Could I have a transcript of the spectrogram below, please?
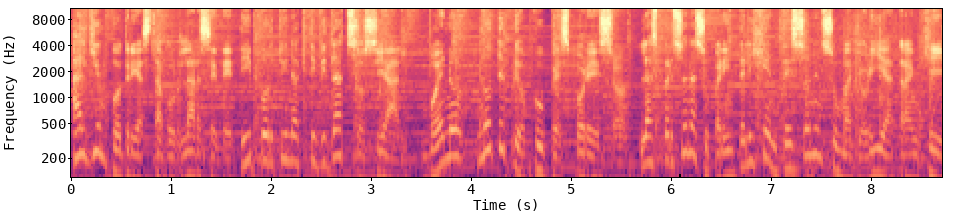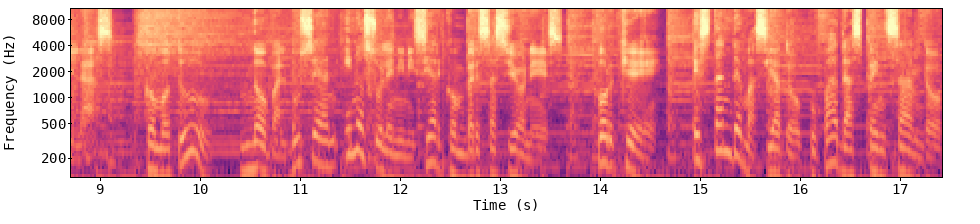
Alguien podría hasta burlarse de ti por tu inactividad social. Bueno, no te preocupes por eso. Las personas superinteligentes son en su mayoría tranquilas. Como tú. No balbucean y no suelen iniciar conversaciones. ¿Por qué? Están demasiado ocupadas pensando,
